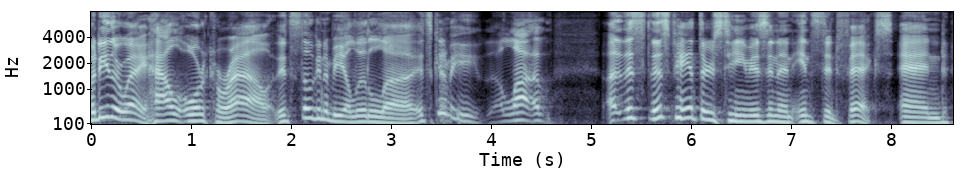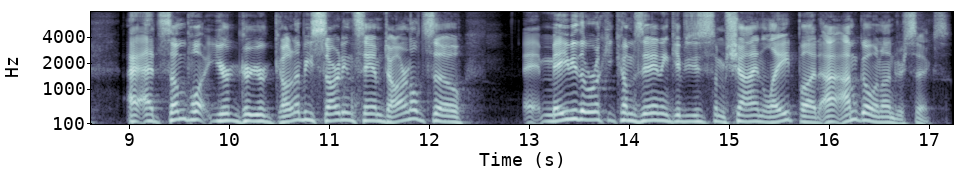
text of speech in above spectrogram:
But either way, Howell or Corral, it's still going to be a little. Uh, it's going to be a lot. Uh, this this Panthers team isn't an instant fix, and at some point you're you're going to be starting Sam Darnold. So eh, maybe the rookie comes in and gives you some shine late, but I, I'm going under six.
